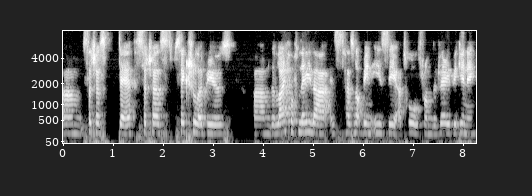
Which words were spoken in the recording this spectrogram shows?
um, such as death, such as sexual abuse, um, the life of Layla is, has not been easy at all from the very beginning.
